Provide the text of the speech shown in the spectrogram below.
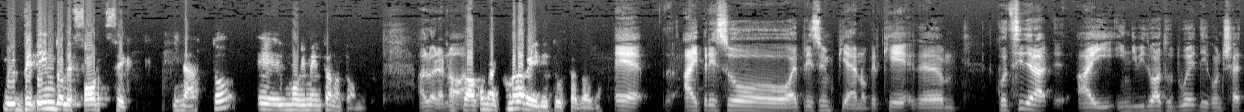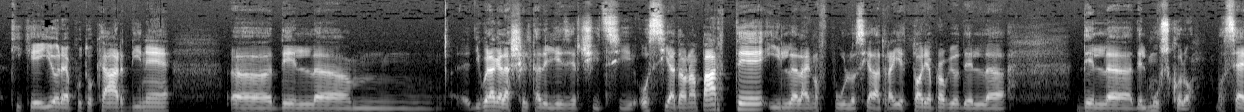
vedendo le forze in atto e il movimento anatomico. Allora, no. So, come, come, la vedi tu questa cosa? Eh, hai, preso, hai preso in pieno perché... Ehm Considera, hai individuato due dei concetti che io reputo cardine uh, del, um, di quella che è la scelta degli esercizi, ossia da una parte il line of pull, ossia la traiettoria proprio del, del, del muscolo, ossia,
